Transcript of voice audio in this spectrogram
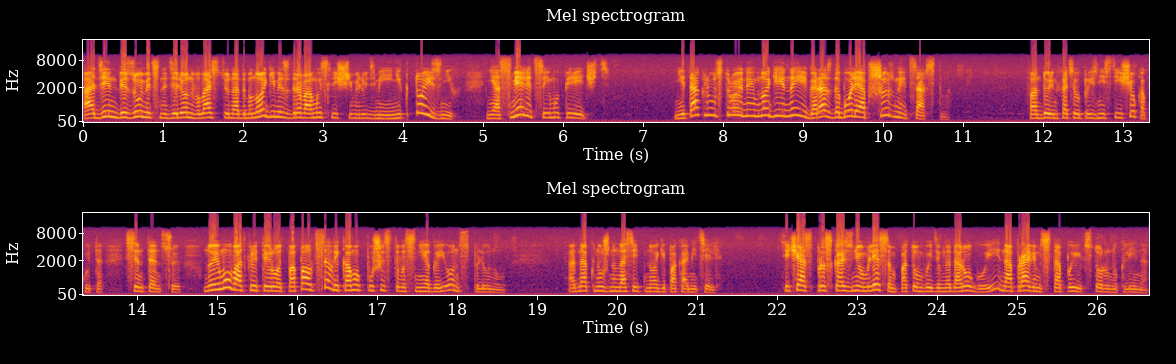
Один безумец наделен властью над многими здравомыслящими людьми, и никто из них не осмелится ему перечить. Не так ли устроены и многие иные, гораздо более обширные царства? Фандорин хотел произнести еще какую-то сентенцию, но ему в открытый рот попал целый комок пушистого снега, и он сплюнул. Однако нужно носить ноги, пока метель. Сейчас проскользнем лесом, потом выйдем на дорогу и направим стопы в сторону клина.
